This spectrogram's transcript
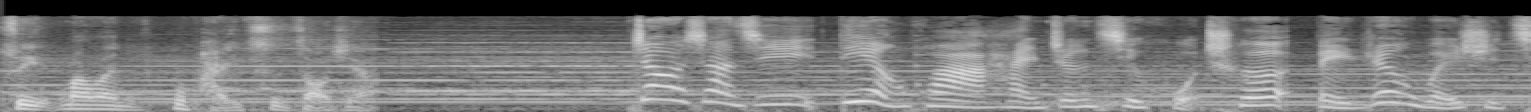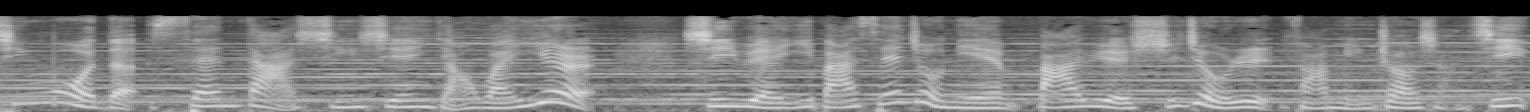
所以慢慢的不排斥照相。照相机、电话和蒸汽火车被认为是清末的三大新鲜洋玩意儿。西元一八三九年八月十九日发明照相机，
